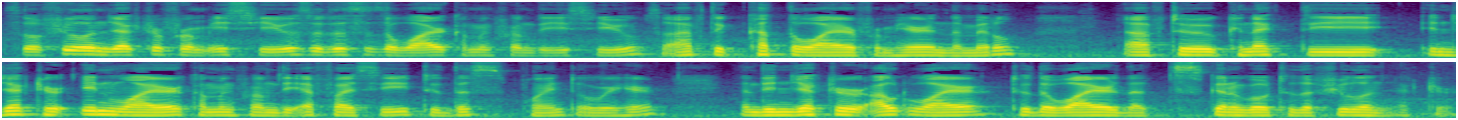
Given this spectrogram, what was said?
So fuel injector from ECU, so this is the wire coming from the ECU. So I have to cut the wire from here in the middle. I have to connect the injector in wire coming from the FIC to this point over here and the injector out wire to the wire that's going to go to the fuel injector.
